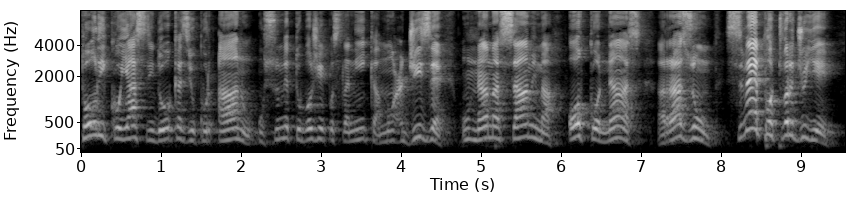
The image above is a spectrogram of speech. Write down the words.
toliko jasni dokazi u Kur'anu, u sunnetu Božijeg poslanika, muadžize, u nama samima, oko nas, razum, sve potvrđuje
